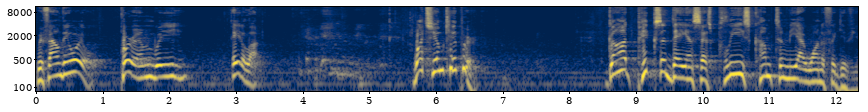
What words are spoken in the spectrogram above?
we found the oil. Purim, we ate a lot. What's Yom Kippur? God picks a day and says, Please come to me, I want to forgive you.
